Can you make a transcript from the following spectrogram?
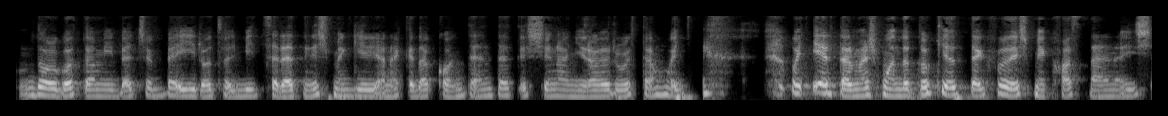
dolgot, amiben csak beírod, hogy mit szeretnél, és megírja neked a kontentet, és én annyira örültem, hogy, hogy értelmes mondatok jöttek föl, és még használni is,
